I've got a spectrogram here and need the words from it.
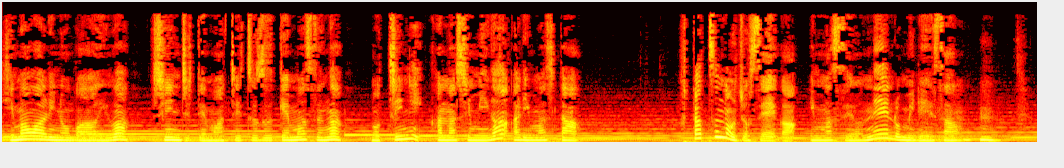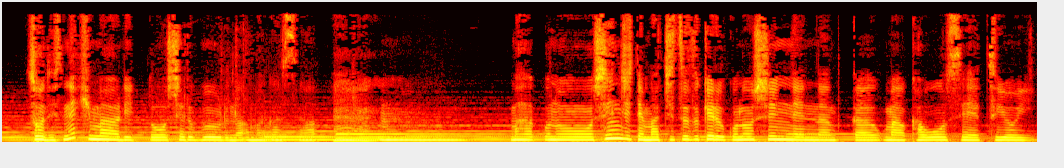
ひまわりの場合は信じて待ち続けますが、後に悲しみがありました。二つの女性がいますよね、ロミレイさん。うん。そうですね。ひまわりとシェルブールの雨傘。う。うんん。まあ、この、信じて待ち続けるこの信念なんか、まあ、可応性強い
